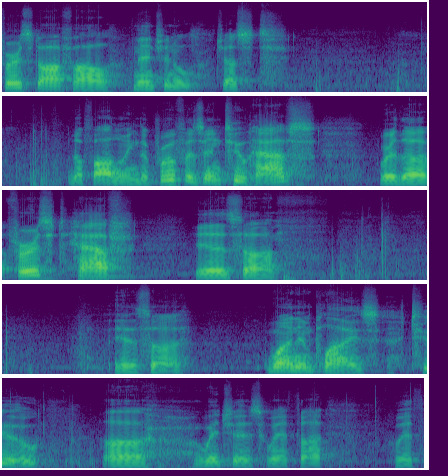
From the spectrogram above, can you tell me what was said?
first off, I'll mention just the following. The proof is in two halves where the first half is, uh, is uh, one implies two, uh, which is with, uh, with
